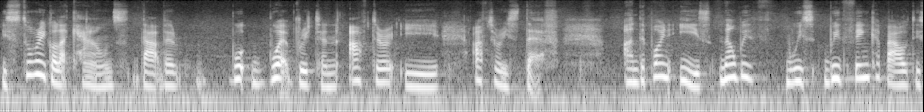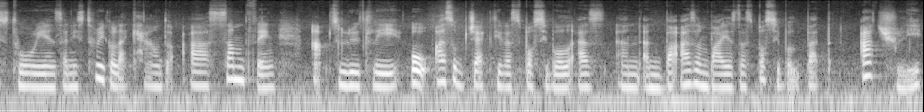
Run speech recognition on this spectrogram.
historical accounts that were written after, he, after his death. And the point is, now we, we, we think about historians and historical account as something absolutely, or as objective as possible, as and, and as unbiased as possible. But actually,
